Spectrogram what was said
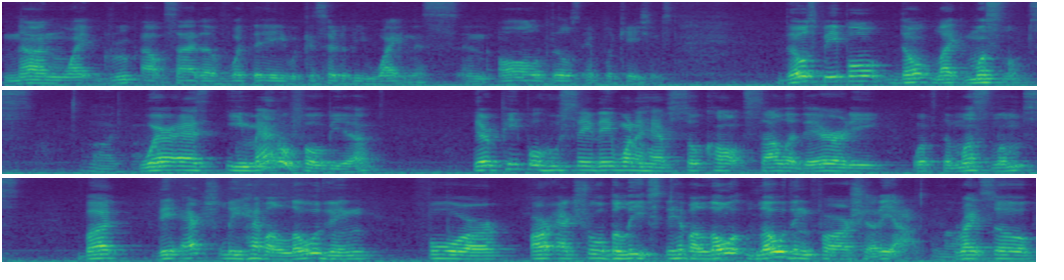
non-white group outside of what they would consider to be whiteness and all of those implications. Those people don't like Muslims. Whereas imanophobia, there are people who say they want to have so-called solidarity with the Muslims, but they actually have a loathing for our actual beliefs. They have a lo- loathing for our Sharia, right? So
